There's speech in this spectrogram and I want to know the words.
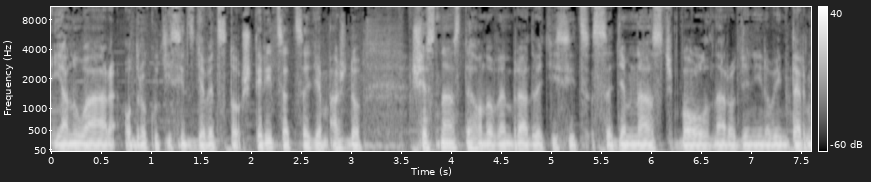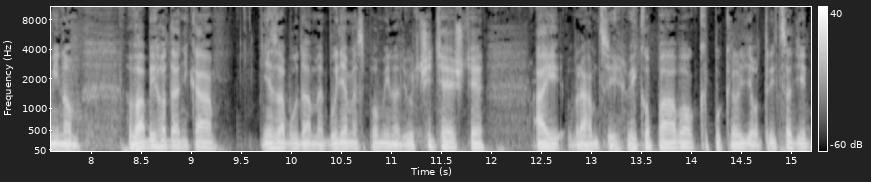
január od roku 1947 až do 16. novembra 2017 bol novým termínom Vabyho Daňka, nezabúdame, budeme spomínať určite ešte aj v rámci vykopávok, pokiaľ ide o 31,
